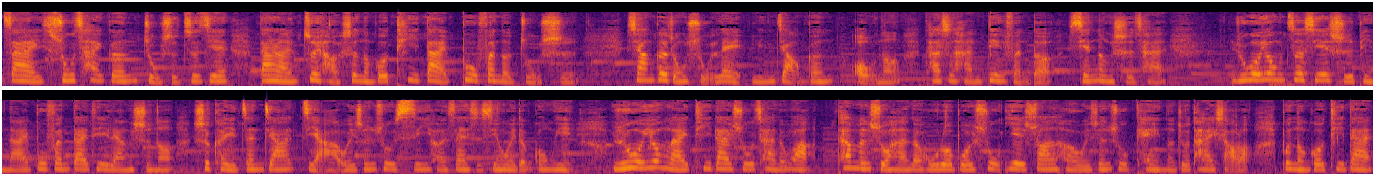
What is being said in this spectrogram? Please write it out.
在蔬菜跟主食之间，当然最好是能够替代部分的主食。像各种薯类、菱角跟藕呢，它是含淀粉的鲜嫩食材。如果用这些食品来部分代替粮食呢，是可以增加钾、维生素 C 和膳食纤维的供应。如果用来替代蔬菜的话，它们所含的胡萝卜素、叶酸和维生素 K 呢就太少了，不能够替代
